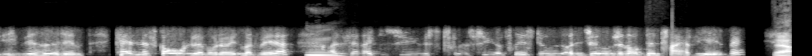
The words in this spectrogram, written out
i hvad hedder det, kanten af skoven, eller hvor det end måtte være, mm. og det ser rigtig syg, syg og trist ud, og det ser ud som om, den trænger til hjælp, ikke? Ja.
